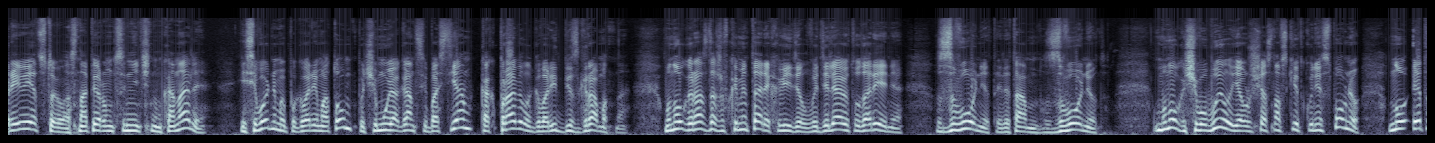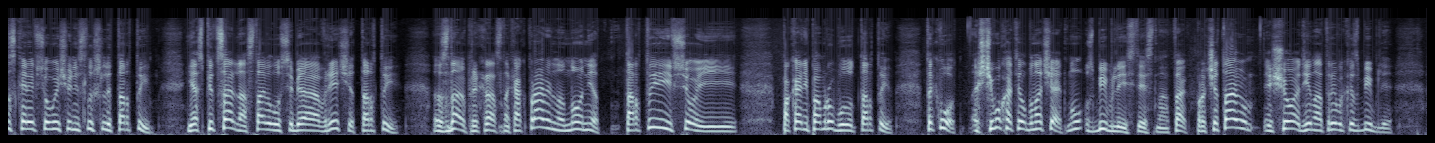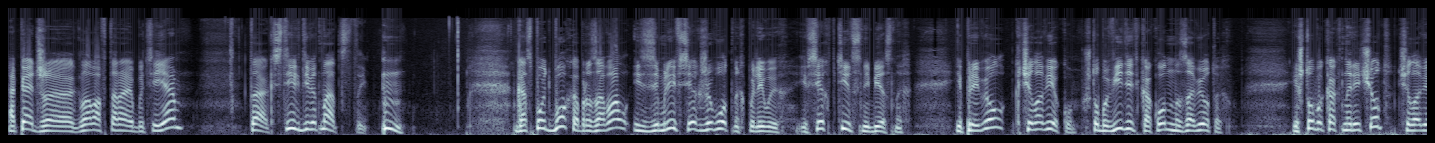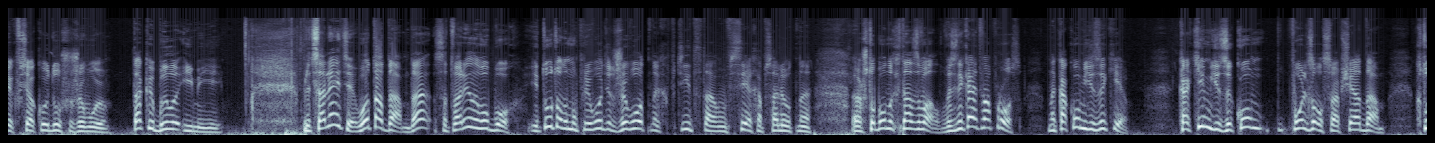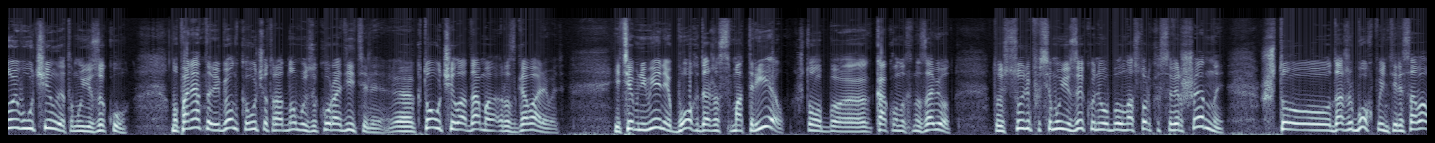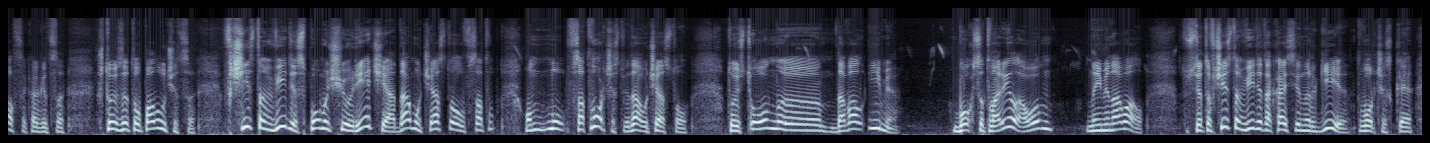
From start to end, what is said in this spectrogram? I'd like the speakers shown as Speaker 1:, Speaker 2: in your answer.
Speaker 1: Приветствую вас на Первом Циничном канале. И сегодня мы поговорим о том, почему Иоганн Себастьян, как правило, говорит безграмотно. Много раз даже в комментариях видел, выделяют ударение. Звонит или там звонят. Много чего было, я уже сейчас на вскидку не вспомню, но это, скорее всего, вы еще не слышали торты. Я специально оставил у себя в речи торты. Знаю прекрасно, как правильно, но нет, торты и все, и пока не помру, будут торты. Так вот, с чего хотел бы начать? Ну, с Библии, естественно. Так, прочитаю еще один отрывок из Библии. Опять же, глава 2 Бытия, так, стих 19. Господь Бог образовал из земли всех животных полевых и всех птиц небесных и привел к человеку, чтобы видеть, как он назовет их. И чтобы, как наречет человек всякую душу живую, так и было имя ей. Представляете, вот Адам, да, сотворил его Бог, и тут он ему приводит животных, птиц, там, всех абсолютно, э, чтобы он их назвал. Возникает вопрос, на каком языке? Каким языком пользовался вообще Адам? Кто его учил этому языку? Ну, понятно, ребенка учат родному языку родители. Э, кто учил Адама разговаривать? И тем не менее, Бог даже смотрел, чтобы, э, как он их назовет. То есть, судя по всему, язык у него был настолько совершенный, что даже Бог поинтересовался, как говорится, что из этого получится. В чистом виде, с помощью речи Адам участвовал в, сотв... он, ну, в сотворчестве, да, участвовал. То есть, он э, давал имя. Бог сотворил, а он наименовал. То есть это в чистом виде такая синергия творческая.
